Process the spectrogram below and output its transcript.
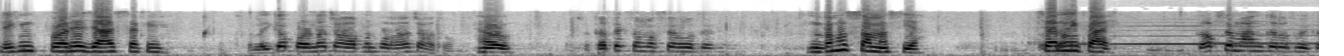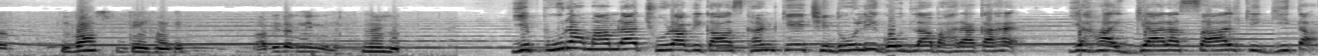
लेकिन पढ़े जा सके। लड़का पढ़ना चाह अपन पढ़ाना चाहत हो? हो। अच्छा, समस्या होते? बहुत समस्या। चल नहीं पाए। कब से मांग करत हो कर बहुत दिन हो गए। अभी तक नहीं मिले? नहीं। ये पूरा मामला छुड़ा विकास खंड के छिंदोली गोंदला बहरा का है। यहाँ 11 साल की गीता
